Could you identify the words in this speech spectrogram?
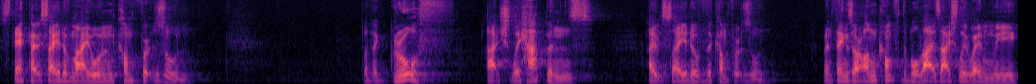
step outside of my own comfort zone. But the growth actually happens outside of the comfort zone. When things are uncomfortable, that is actually when we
